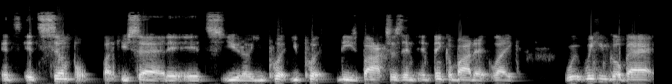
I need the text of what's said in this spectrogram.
it's it's simple, like you said. It, it's you know you put you put these boxes in, and think about it like we, we can go back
